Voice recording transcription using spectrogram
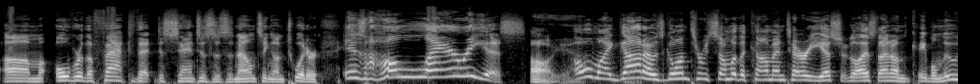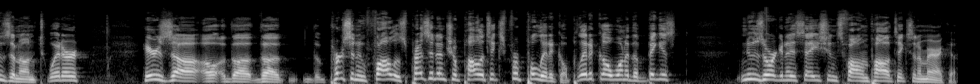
um, over the fact that DeSantis is announcing on Twitter is hilarious. Oh yeah. Oh my God! I was going through some of the commentary yesterday, last night on cable news and on Twitter. Here's uh, oh, the the the person who follows presidential politics for Politico. Politico, one of the biggest news organizations following politics in America.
